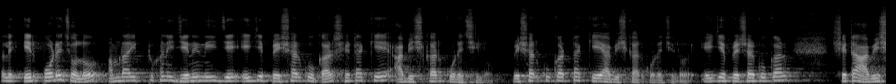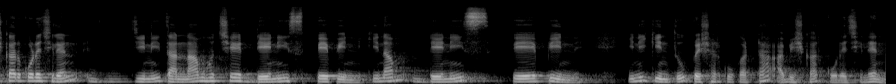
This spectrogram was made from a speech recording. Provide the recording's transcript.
তাহলে এরপরে চলো আমরা একটুখানি জেনে নিই যে এই যে প্রেশার কুকার সেটা কে আবিষ্কার করেছিল। প্রেশার কুকারটা কে আবিষ্কার করেছিল? এই যে প্রেশার কুকার সেটা আবিষ্কার করেছিলেন যিনি, তার নাম হচ্ছে ডেনিস পেপিন। কি নাম? Denis Papin. ইনি কিন্তু প্রেশার কুকারটা আবিষ্কার করেছিলেন।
